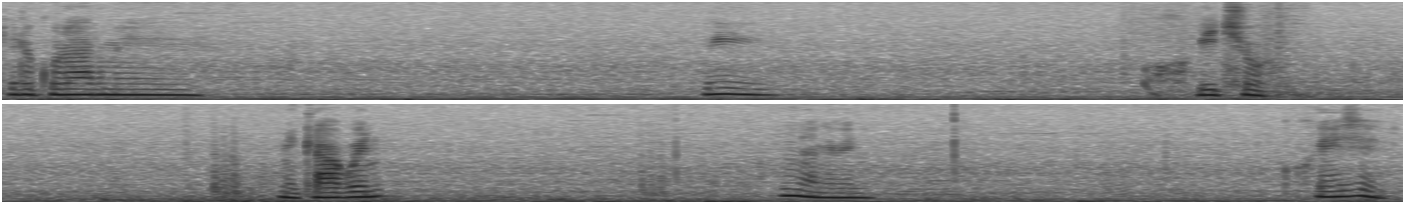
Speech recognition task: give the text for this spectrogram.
Quiero curarme. Uy. Oh, bicho. Me cago en... Mira que ven. Coge ese.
